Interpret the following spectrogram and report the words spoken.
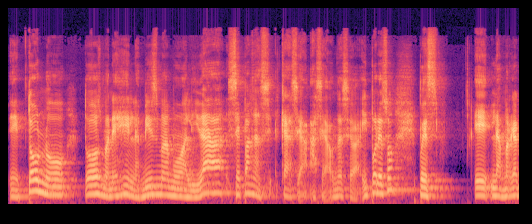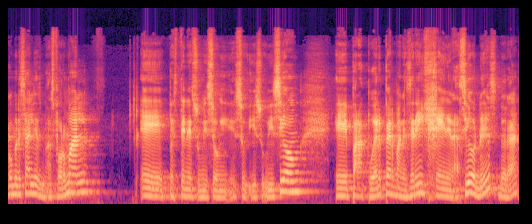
eh, tono, todos manejen la misma modalidad, sepan hacia, hacia, dónde se va. Y por eso, pues, eh, la marca comercial es más formal, pues tiene su misión y su visión, para poder permanecer en generaciones, ¿verdad?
